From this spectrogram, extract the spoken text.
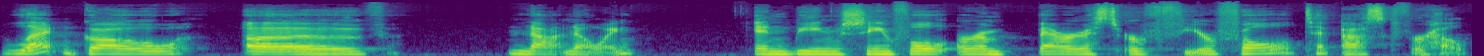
let go of not knowing and being shameful or embarrassed or fearful to ask for help.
